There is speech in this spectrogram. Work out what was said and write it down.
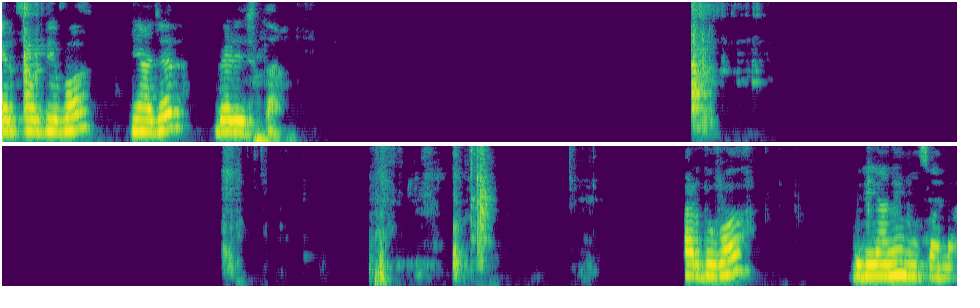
এরপর দিব পেঁয়াজের বেরেস্তা। আর দেবো বিরিয়ানি মশলা।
